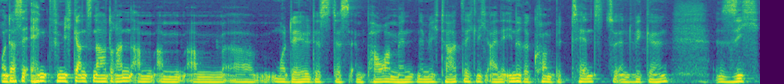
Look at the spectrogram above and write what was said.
und das hängt für mich ganz nah dran am, am, am äh, Modell des, des Empowerment, nämlich tatsächlich eine innere Kompetenz zu entwickeln, sich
